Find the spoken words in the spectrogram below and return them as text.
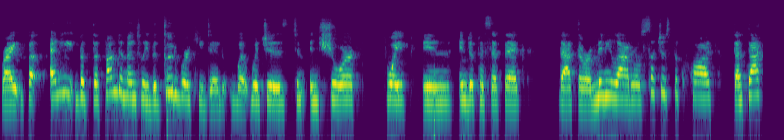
right? But any, but the fundamentally the good work he did, which is to ensure FOIP in Indo-Pacific, that there are mini laterals such as the Quad, that that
